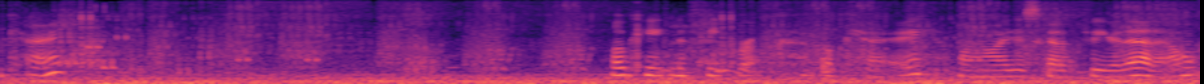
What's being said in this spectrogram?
Okay. Locate and defeat Rook. Okay. Well, I just gotta figure that out.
